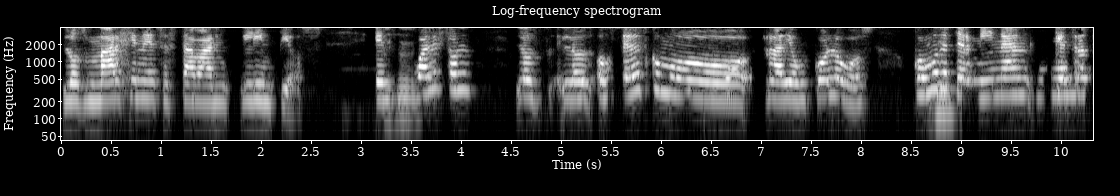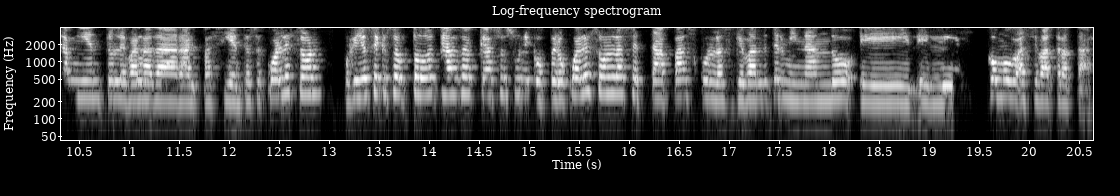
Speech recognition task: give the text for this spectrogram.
los márgenes estaban limpios. ¿Cuáles son los, los, ustedes como radiooncólogos, cómo determinan qué tratamiento le van a dar al paciente? O sea, ¿cuáles son? Porque yo sé que eso, todo caso, caso es único, pero ¿cuáles son las etapas con las que van determinando el, cómo se va a tratar?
